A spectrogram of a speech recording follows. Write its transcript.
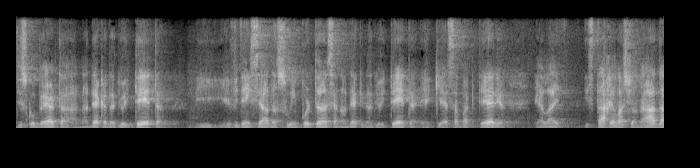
descoberta na década de 80, e evidenciada a sua importância na década de 80 é que essa bactéria ela está relacionada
